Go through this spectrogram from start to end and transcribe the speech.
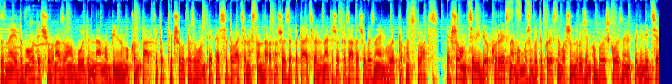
з нею домовитись, що вона з вами буде на мобільному контакті. Тобто, якщо ви позвоните, якась ситуація нестандартна, щось запитається, ви не знаєте, що казати, щоб ви з нею могли проконсультуватися. Якщо вам це відео корисне або може бути корисним вашим друзям, обов'язково з ними поділіться.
